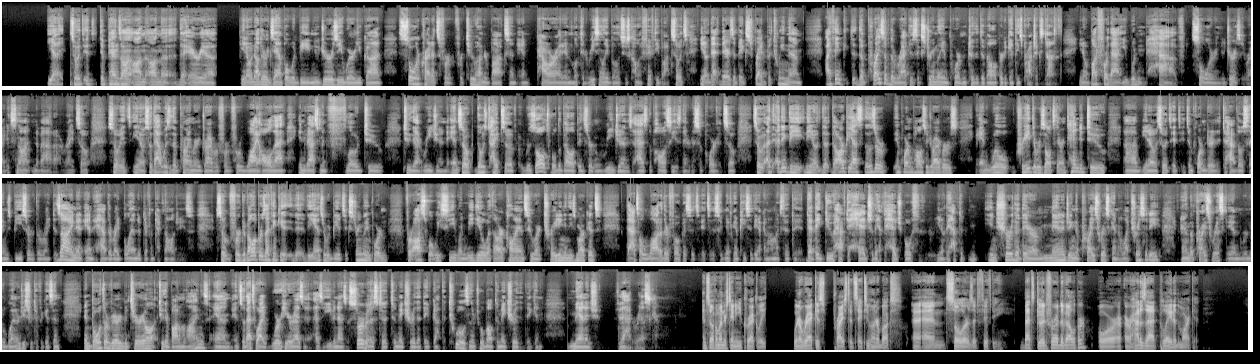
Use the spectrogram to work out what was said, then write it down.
Yeah, so it, it depends on on on the the area you know, another example would be New Jersey, where you've got solar credits for, for 200 bucks and, and power. I didn't looked at it recently, but let's just call it 50 bucks. So it's, you know, that there's a big spread between them. I think th- the price of the REC is extremely important to the developer to get these projects done. You know, but for that, you wouldn't have solar in New Jersey, right? It's not Nevada, right? So, so it's, you know, so that was the primary driver for, for why all that investment flowed to, to that region. And so those types of results will develop in certain regions as the policy is there to support it. So, so I, I think the, you know, the, the RPS, those are important policy drivers and will create the results they're intended to. Um, you know, so it's, it's, it's important to, to have those things be sort of the right design and, and have the right blend of different technologies. So for developers, I think it, the, the answer would be it's extremely important. For us, what we see when we deal with our clients who are trading in these markets, that's a lot of their focus. It's it's a significant piece of the economics that they that they do have to hedge. So they have to hedge both you know, they have to ensure that they are managing the price risk in electricity and the price risk in renewable energy certificates. And, and both are very material to their bottom lines. And, and so that's why we're here as a, as even as a service to, to make sure that they've got the tools in their tool belt to make sure that they can manage that risk. And so if I'm understanding you correctly, when a REC is priced at say 200 bucks and solar is at 50, that's good for a developer or or how does that play to the market?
